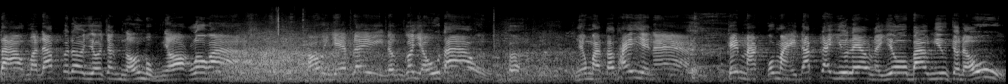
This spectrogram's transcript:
tao mà đắp cái đó vô chắc nổi một nhọt luôn à thôi dẹp đi đừng có dụ tao. Nhưng mà tao thấy vậy nè cái mặt của mày đắp trái dưa leo này vô bao nhiêu cho đủ?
